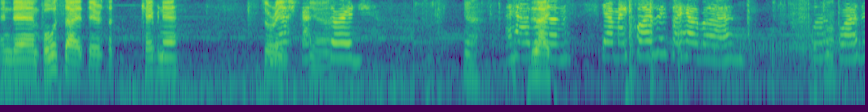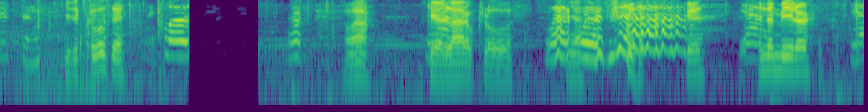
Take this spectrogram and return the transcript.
And then both sides there's a cabinet storage. Yeah, got yeah. storage. yeah. I It's have lights. um, yeah, my closets. I have uh, closed Oh. closets and Is it closet? clothes. Oh, Wow. Okay, a lot of clothes. a lot of Yeah. clothes. Good. yeah. And the mirror. yeah,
